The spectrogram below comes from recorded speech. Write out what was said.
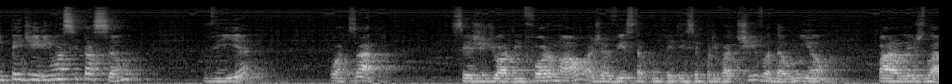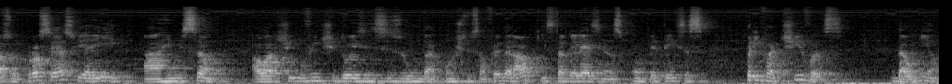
impediriam a citação via WhatsApp, seja de ordem formal, haja vista a competência privativa da União para legislar sobre o processo, e aí a remissão ao artigo 22, inciso 1 da Constituição Federal, que estabelece as competências privativas da União,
